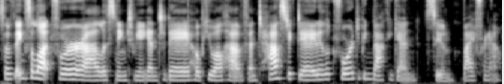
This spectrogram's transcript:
So thanks a lot for uh, listening to me again today. I hope you all have a fantastic day, and I look forward to being back again soon. Bye for now.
